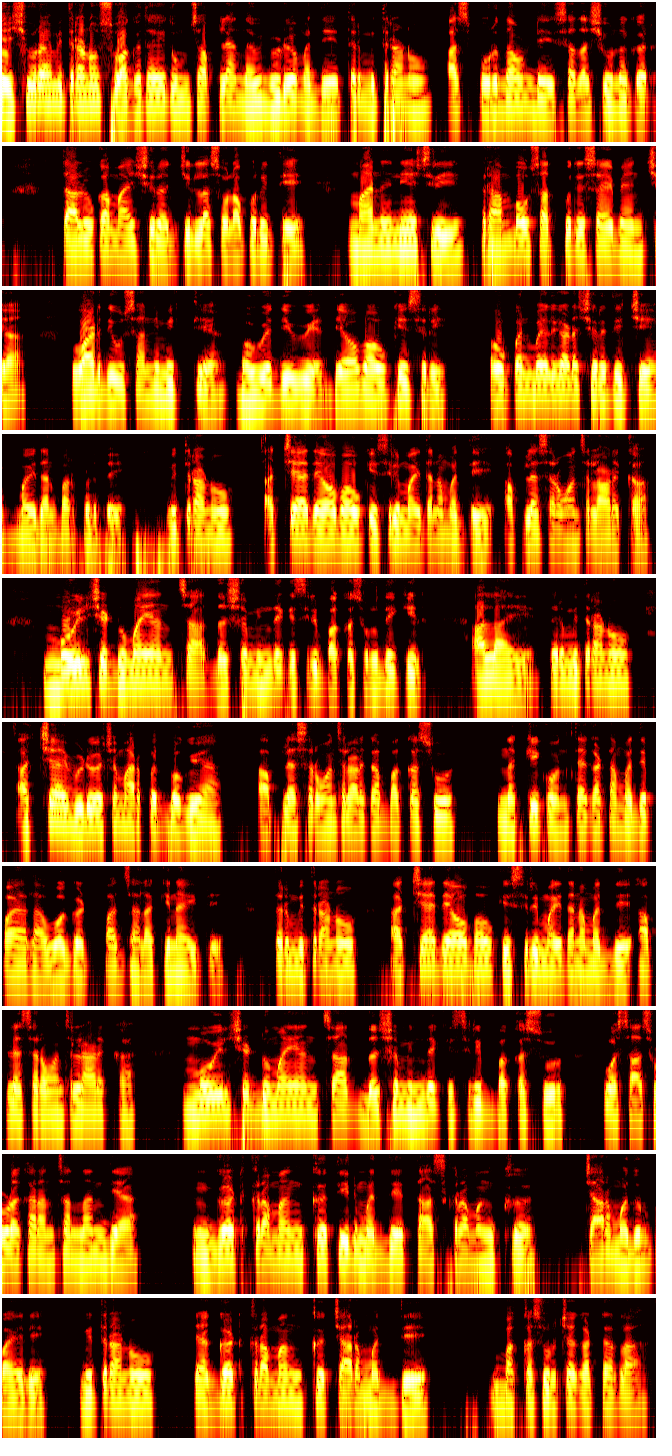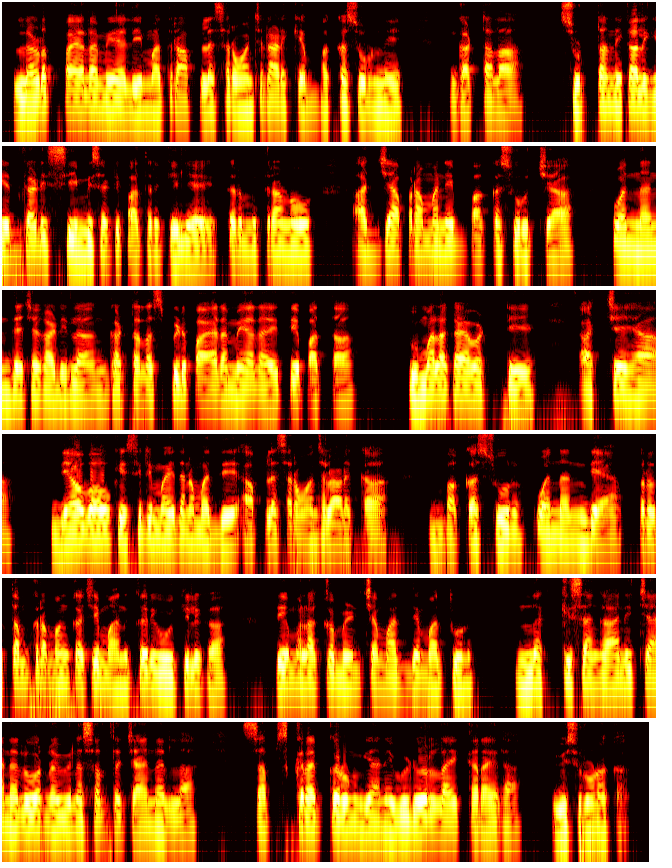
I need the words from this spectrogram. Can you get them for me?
जय शिवराय मित्रांनो स्वागत आहे तुमचं आपल्या नवीन व्हिडिओमध्ये. तर मित्रांनो आज पूर्णावंडे सदाशिवनगर तालुका माळशिरस जिल्हा सोलापूर येथे माननीय श्री रामभाऊ सातपुते साहेब यांच्या वाढदिवसानिमित्त भव्य दिव्य देवाभाऊ केसरी ओपन बैलगाडा शर्यतीचे मैदान पार पडतंय. मित्रांनो आजच्या या देवाभाऊ केसरी मैदानामध्ये आपल्या सर्वांचा लाडका मोईल शेड्डुमा यांचा दशमिंद केसरी बाकासुरू देखील आला आहे. तर मित्रांनो आजच्या या व्हिडिओच्या मार्फत बघूया आपल्या सर्वांचा लाडका बाकासूर नक्की कोणत्या गटामध्ये पाहायला व गट पास झाला की नाही ते. तर मित्रांनो आजच्या देवाभाऊ केसरी मैदानामध्ये आपल्या सर्वांचा लाडका मोईल शेड्डुमा यांचा दशमिंद केसरी बकासूर व सासवडकरांचा नांद्या गट क्रमांक तीन मध्ये तास क्रमांक चार मधून पाहिले. मित्रांनो या गट क्रमांक चारमध्ये बकासूरच्या गटाला लढत पाहायला मिळाली. मात्र आपल्या सर्वांच्या लाडक्या बकासूरने गटाला सुट्टा निकाल घेत गाडी सेमीसाठी पात्र केली आहे. तर मित्रांनो आज ज्याप्रमाणे बाकासूरच्या व नंद्याच्या गाडीला गटाला स्पीड पाहायला मिळाला आहे ते पाहता तुम्हाला काय वाटते? आजच्या ह्या देवभाऊ केसरी मैदानामध्ये आपल्या सर्वांचा लाडका बकासूर व नंद्या प्रथम क्रमांकाचे मानकरी होतील का? ते मला कमेंटच्या माध्यमातून नक्की सांगा आणि चॅनलवर नवीन असाल तर चॅनलला सबस्क्राईब करून घ्या आणि व्हिडिओला लाईक करायला विसरू नका.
